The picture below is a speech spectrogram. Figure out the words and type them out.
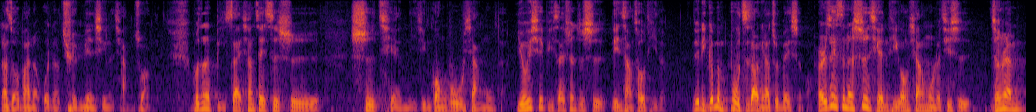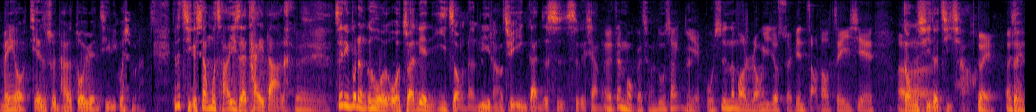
那怎么办呢？我要全面性的强壮。或者比赛像这次是事前已经公布项目的，有一些比赛甚至是临场抽题的。就你根本不知道你要准备什么，而这次呢，事前提供项目呢，其实仍然没有减损它的多元激励。为什么呢？因为几个项目差异实在太大了。对，所以你不能够我我专练一种能力，然后去硬干这四四个项目。呃，在某个程度上，也不是那么容易就随便找到这一些、呃、东西的技巧。对，而且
